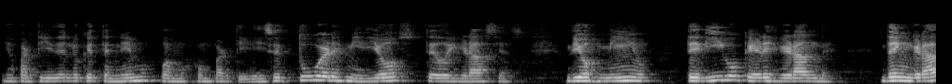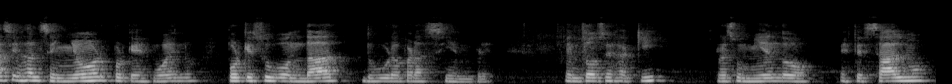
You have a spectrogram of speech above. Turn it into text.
y a partir de lo que tenemos podemos compartir. Y dice, tú eres mi Dios, te doy gracias. Dios mío, te digo que eres grande Den gracias al Señor porque es bueno, porque su bondad dura para siempre. Entonces aquí, resumiendo este salmo,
